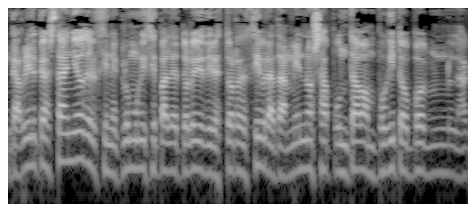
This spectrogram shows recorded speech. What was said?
Gabriel Castaño, del Cineclub Municipal de Toledo y director de Cibra, también nos apuntaba un poquito la-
